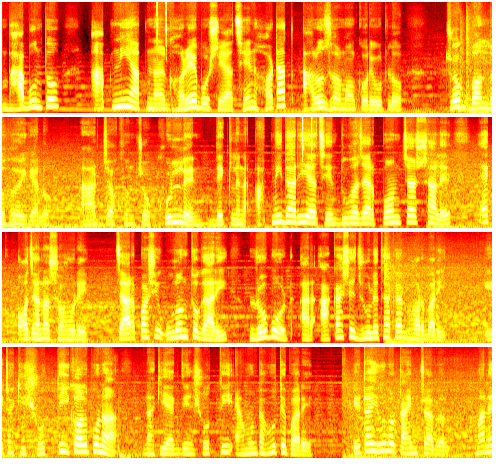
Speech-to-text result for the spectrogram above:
ভাবুন তো, আপনি আপনার ঘরে বসে আছেন, হঠাৎ আলো ঝলমল করে উঠল, চোখ বন্ধ হয়ে গেল, আর যখন চোখ খুললেন, দেখলেন আপনি দাঁড়িয়ে আছেন দু হাজার পঞ্চাশ সালের এক অজানা শহরে, চারপাশে উড়ন্ত গাড়ি, রোবট আর আকাশে ঝুলে থাকা ঘরবাড়ি। এটা কি সত্যিই কল্পনা, নাকি একদিন সত্যি এমনটা হতে পারে? এটাই হলো টাইম ট্রাভেল মানে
